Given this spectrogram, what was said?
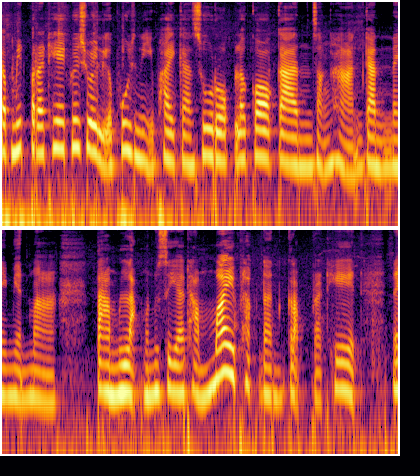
กับมิตรประเทศเพื่อช่วยเหลือผู้หนีภัยการสู้รบ แล้วก็การสังหารกันในเมียนมา ตามหลักมนุษยธรรมไม่ผลักดันกลับประเทศ ใน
